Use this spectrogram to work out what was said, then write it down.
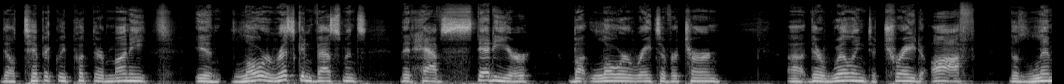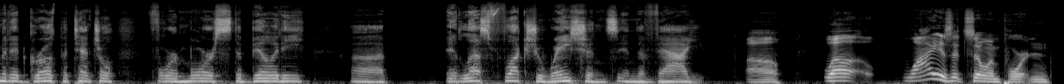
They'll typically put their money in lower risk investments that have steadier but lower rates of return. Uh, they're willing to trade off the limited growth potential for more stability, uh, and less fluctuations in the value. Oh, well, why is it so important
